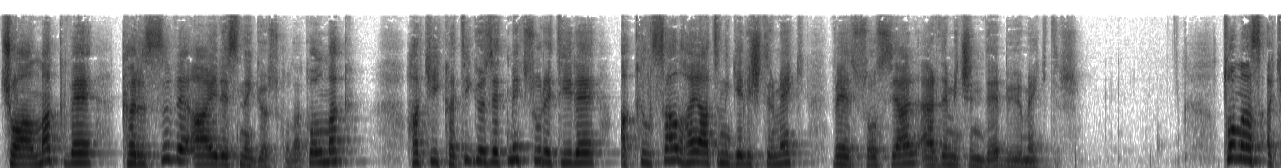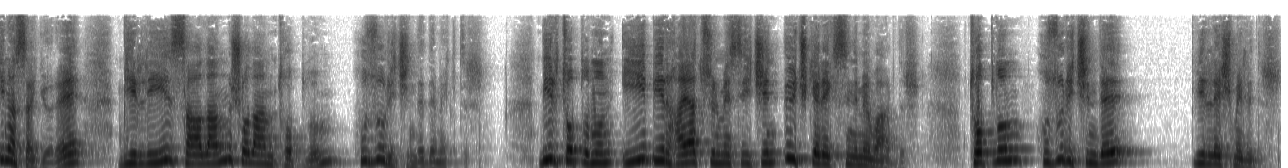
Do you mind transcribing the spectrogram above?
çoğalmak ve karısı ve ailesine göz kulak olmak, hakikati gözetmek suretiyle akılsal hayatını geliştirmek ve sosyal erdem içinde büyümektir. Thomas Aquinas'a göre birliği sağlanmış olan toplum huzur içinde demektir. Bir toplumun iyi bir hayat sürmesi için üç gereksinimi vardır. Toplum huzur içinde birleşmelidir.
